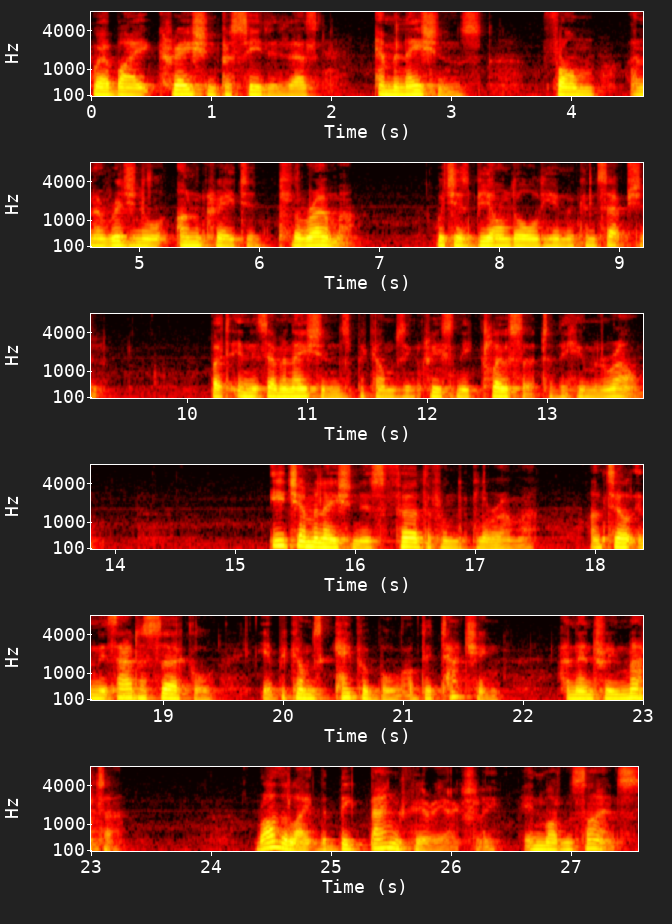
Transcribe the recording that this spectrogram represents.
whereby creation proceeded as emanations from an original uncreated pleroma, which is beyond all human conception, but in its emanations becomes increasingly closer to the human realm. Each emanation is further from the pleroma until in its outer circle it becomes capable of detaching and entering matter, rather like the Big Bang theory, actually, in modern science.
